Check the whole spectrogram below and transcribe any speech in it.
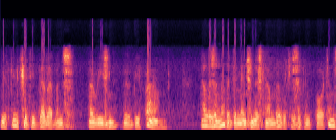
with future developments a reason will be found. Now there's another dimensionless number which is of importance.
